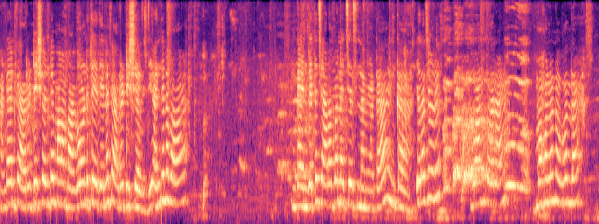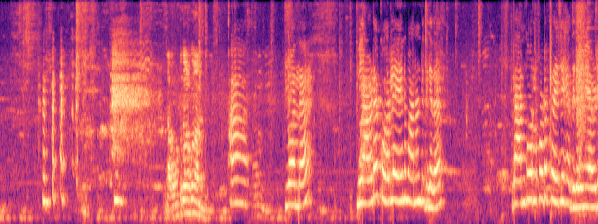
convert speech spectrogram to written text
అంటే ఆయన ఫేవరెట్ డిష్ అంటే మనం బాగా వండితే ఏదైనా ఫేవరెట్ డిష్ అవుద్ది అంతేనా బావా? ఇంకా ఆయనకైతే చాలా బాగా నచ్చేసింది అనమాట ఇంకా ఇలా చూడు? బాగుంది కూర. మొహంలో నవ్వుందా బాగుందా? మీ ఆవిడ కూరలో ఏమైనా బాగానే ఉంటుంది కదా? రాని కూరలు కూడా ట్రై చేసేది కదా మీ ఆవిడ?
